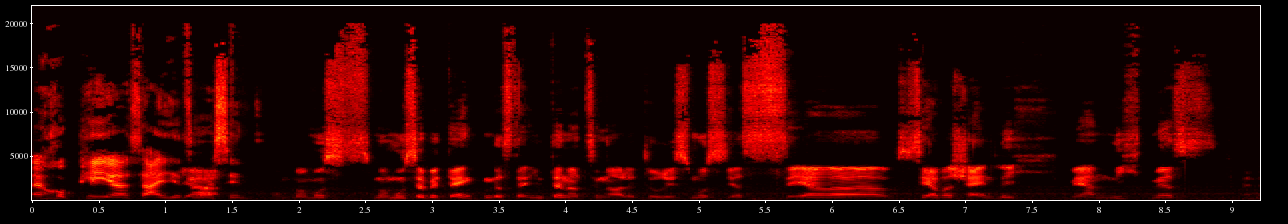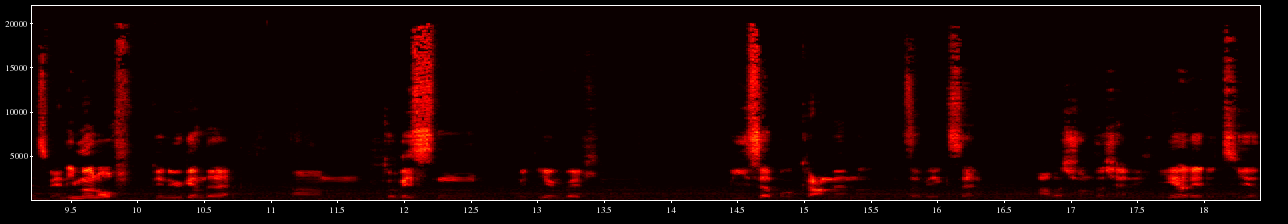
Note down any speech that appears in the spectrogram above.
Europäer, sage ich jetzt ja, mal, sind. Und man muss, man muss ja bedenken, dass der internationale Tourismus ja sehr, sehr wahrscheinlich werden nicht mehr, ich meine, es werden immer noch genügende ähm, Touristen mit irgendwelchen Visa-Programmen unterwegs sein aber schon wahrscheinlich eher reduziert.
